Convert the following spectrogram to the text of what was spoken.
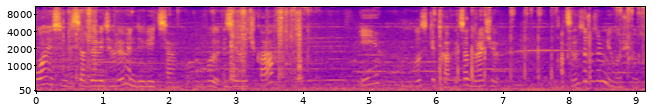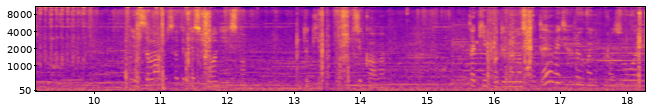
По 89 гривень, дивіться, в зірочках і в блискітках. І це, до речі, а це не зрозуміло, що це. Ні, це, мабуть, все-таки скло дійсно. Таке цікаве. Такі по 99 гривень прозорі,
